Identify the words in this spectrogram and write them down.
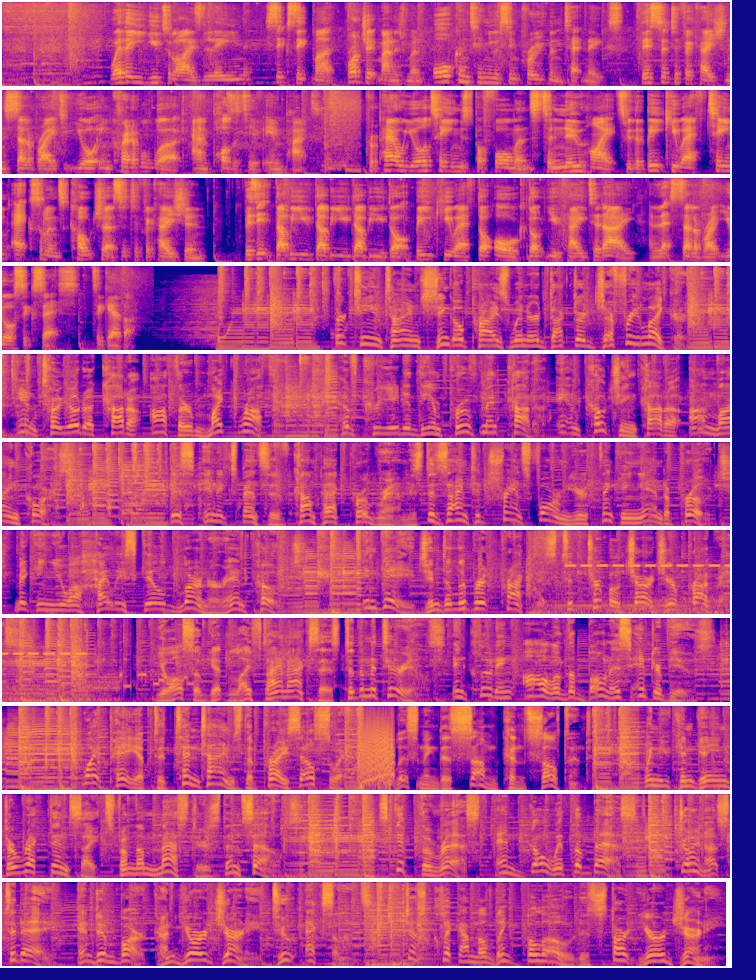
Whether you utilize Lean, Six Sigma, project management, or continuous improvement techniques, this certification celebrates your incredible work and positive impact. Propel your team's performance to new heights with the BQF Team Excellence Culture Certification. Visit www.bqf.org.uk today and let's celebrate your success together. 13 time Shingo Prize winner Dr. Jeffrey Liker and Toyota Kata author Mike Rother have created the Improvement Kata and Coaching Kata online course. This inexpensive, compact program is designed to transform your thinking and approach, making you a highly skilled learner and coach. Engage in deliberate practice to turbocharge your progress. You also get lifetime access to the materials, including all of the bonus interviews. Why pay up to 10 times the price elsewhere listening to some consultant when you can gain direct insights from the masters themselves? Skip the rest and go with the best. Join us today and embark on your journey to excellence. Just click on the link below to start your journey.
